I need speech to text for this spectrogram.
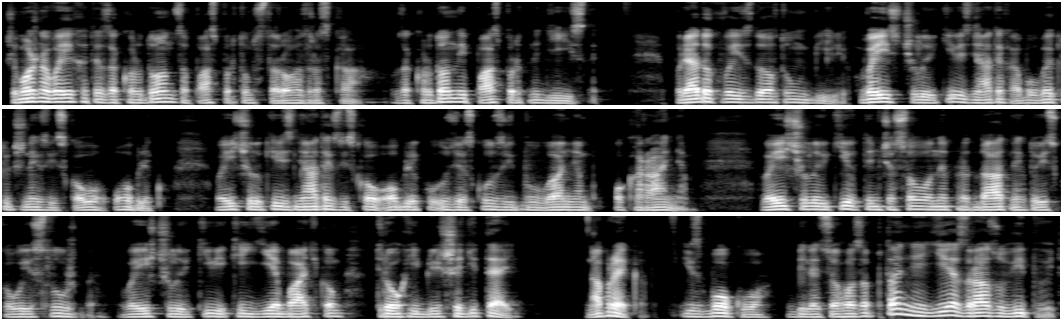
Чи можна виїхати за кордон за паспортом старого зразка? Закордонний паспорт недійсний. Порядок виїзду автомобілів, виїзд чоловіків, знятих або виключених з військового обліку, виїзд чоловіків, знятих з військового обліку у зв'язку з відбуванням покаранням, виїзд чоловіків тимчасово непридатних до військової служби, виїзд чоловіків, які є батьком трьох і більше дітей. Наприклад, і з боку біля цього запитання є зразу відповідь.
